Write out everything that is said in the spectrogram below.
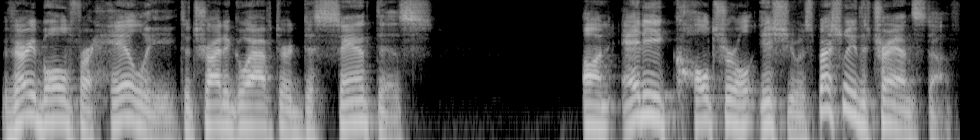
Very bold for Haley to try to go after DeSantis on any cultural issue, especially the trans stuff.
